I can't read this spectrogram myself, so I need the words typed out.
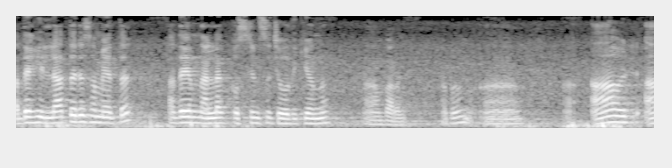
അദ്ദേഹം ഇല്ലാത്തൊരു സമയത്ത് അദ്ദേഹം നല്ല ക്വസ്റ്റ്യൻസ് ചോദിക്കുമെന്ന് പറഞ്ഞു. അപ്പം ആ ഒരു ആ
